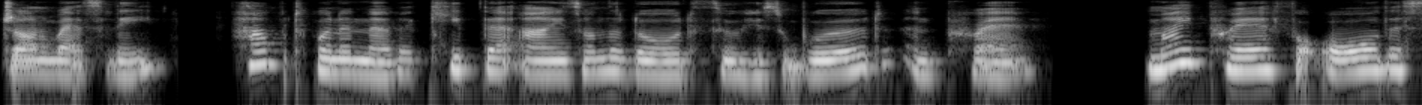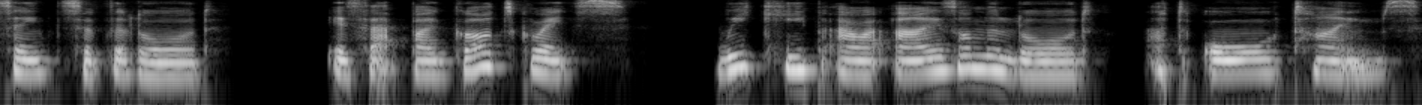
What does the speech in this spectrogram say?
John Wesley helped one another keep their eyes on the Lord through his word and prayer. My prayer for all the saints of the Lord is that by God's grace we keep our eyes on the Lord at all times.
